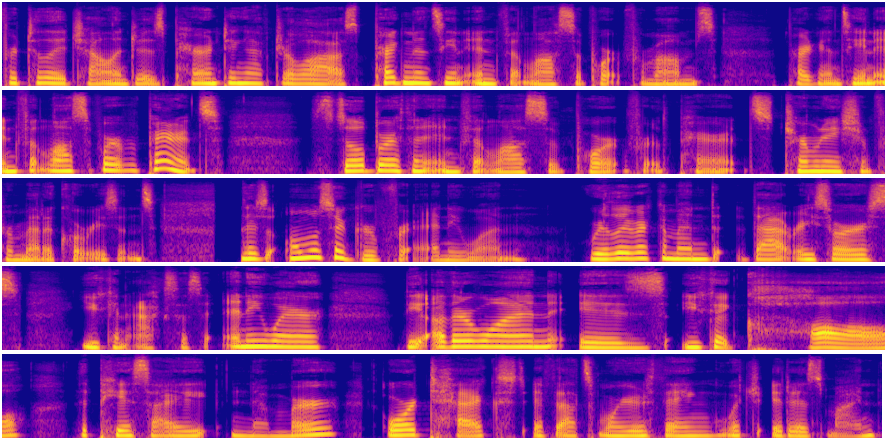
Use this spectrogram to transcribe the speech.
fertility challenges, parenting after loss, pregnancy and infant loss support for moms, pregnancy and infant loss support for parents, stillbirth and infant loss support for parents, termination for medical reasons. There's almost a group for anyone. Really recommend that resource. You can access it anywhere. The other one is you could call the PSI number or text if that's more your thing, which it is mine.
